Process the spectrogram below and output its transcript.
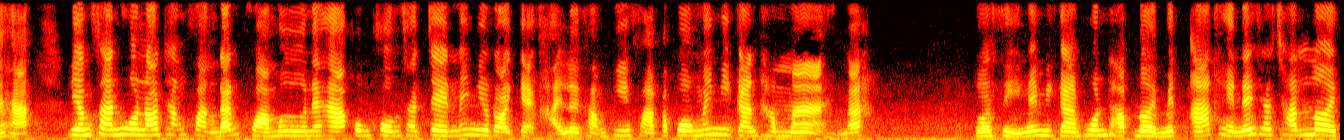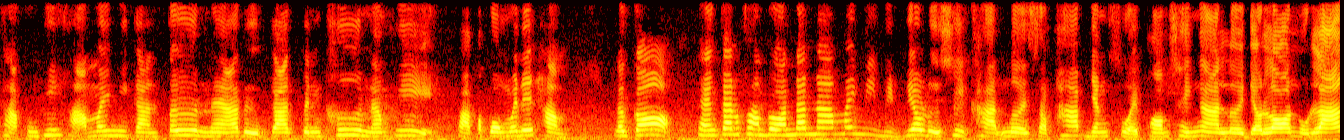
นะคะเลียมซันหัวน็อตทางฝั่งด้านขวามือนะคะคมๆชัดเจนไม่มีรอยแกะไขเลยค่ะพี่ฝากระโปรงไม่มีการทำมาเห็นไหมตัวสีไม่มีการพ่นทับเลยเม็ดอาร์คเห็นได้ชัดๆเลยค่ะ คุณพี่ขาไม่มีการตื้นนะคะหรือการเป็นคลื่นนะพี่ฝากระโปรงไม่ได้ทำ แล้วก็แผงกันความร้อนด้านหน้าไม่มีบิดเบี้ยวหรือฉีกขาดเลย สภาพยังสวยพร้อมใช้งานเลยเดี๋ยวรอหนูล้าง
